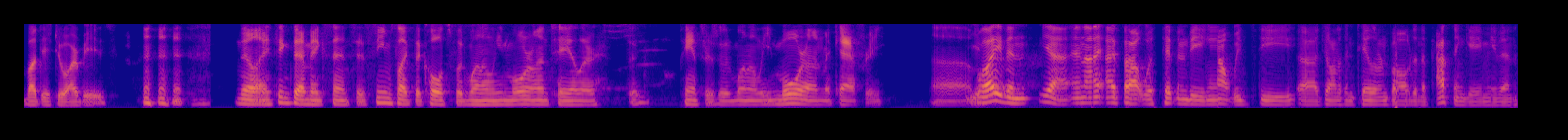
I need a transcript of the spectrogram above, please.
about these two RBs. No, I think that makes sense. It seems like the Colts would want to lean more on Taylor. The Panthers would want to lean more on McCaffrey. Um, well, I even yeah, and I, I thought with Pittman being out, we'd see uh, Jonathan Taylor involved in the passing game even.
